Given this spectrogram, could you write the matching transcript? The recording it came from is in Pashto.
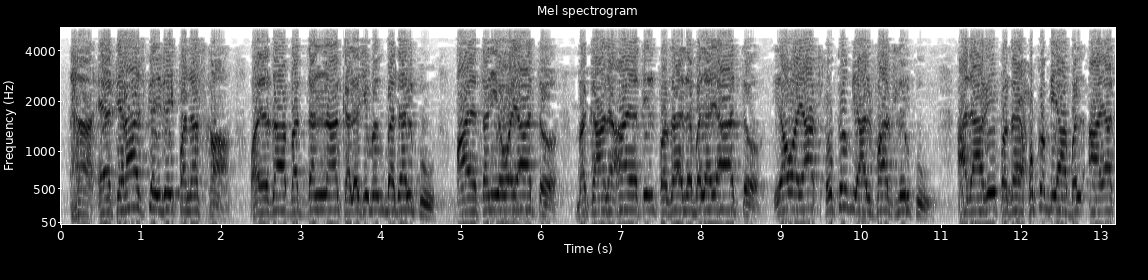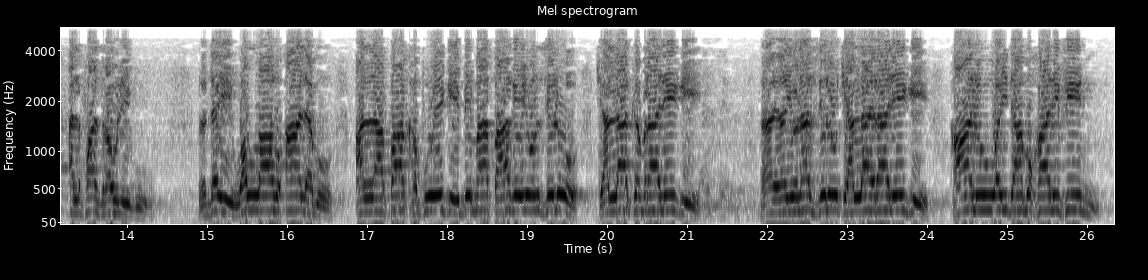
اعتراض کوي دی په نسخه او اذا بدلنا کله چې موږ بدل کو آیتن یو آیات مکان آیت الفضائل بل آیات یو آیات حکم یا الفاظ لرکو علاغه پدا حکم یا بل آیات الفاظ راولېګو ردی والله عالم الله پاک خپوي کې بما پاګه ينزلو چې الله کبرا لېږي ينزلو چې الله را لېږي قالوا ويدا مخالفين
